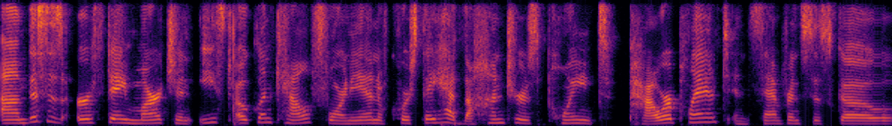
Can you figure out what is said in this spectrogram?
Um, this is Earth Day March in East Oakland, California. And of course, they had the Hunters Point power plant in San Francisco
